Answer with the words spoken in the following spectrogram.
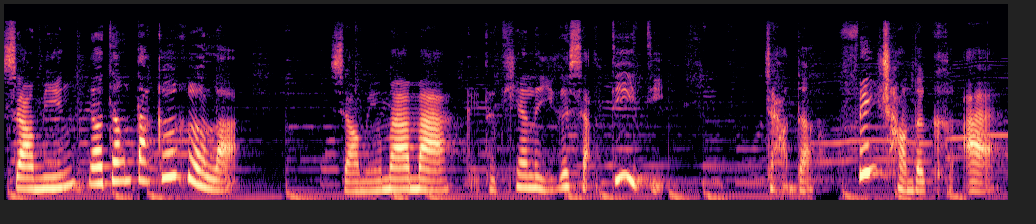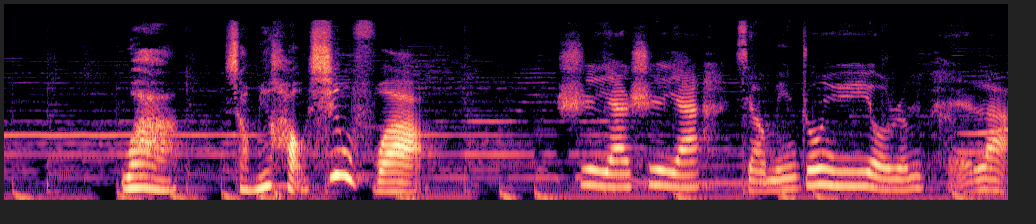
小明要当大哥哥了，小明妈妈给他添了一个小弟弟，长得非常的可爱。哇，小明好幸福啊！是呀是呀，小明终于有人陪了。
